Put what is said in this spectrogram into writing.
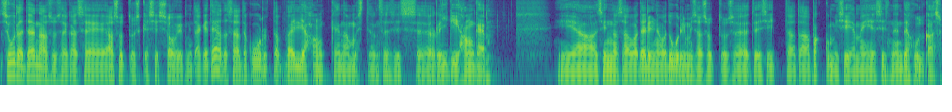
suure tõenäosusega see asutus, kes siis soovib midagi teada saada, kuulutab välja hanke, enamasti on see siis äh, riigihange. ja sinna saavad erinevad uurimisasutused esitada pakkumisi ja meie siis nende hulgas.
